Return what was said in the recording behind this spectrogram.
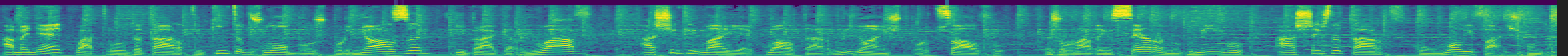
Amanhã, 4 da tarde, Quinta dos Lombos, Borinhosa e Braga Rio Ave. Às 5h30, Gualtar Leões, Porto Salvo. A jornada encerra no domingo, às 6 da tarde, com o Olivais Fundão.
